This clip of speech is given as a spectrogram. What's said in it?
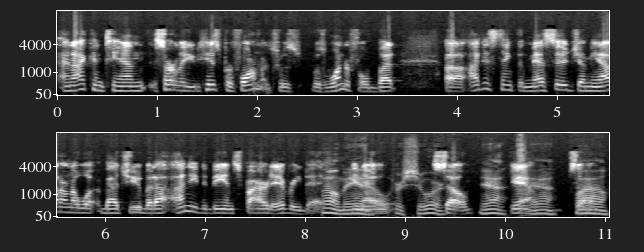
and I contend certainly his performance was was wonderful, but uh, I just think the message. I mean, I don't know what about you, but I, I need to be inspired every day. Oh man. you know, for sure. So Yeah. yeah, Yeah. so- wow.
